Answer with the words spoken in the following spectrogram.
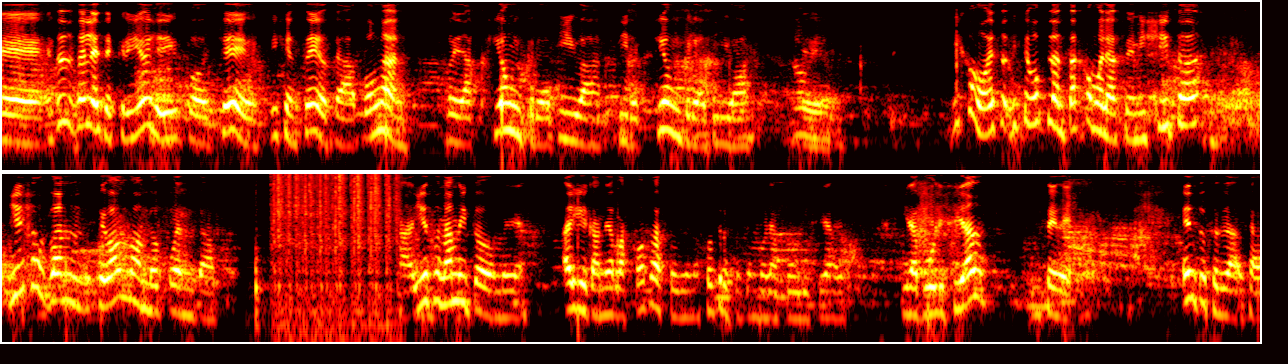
Eh, entonces él les escribió y le dijo, che, fíjense, o sea, pongan redacción creativa, dirección creativa. Eh, y es como eso, viste, vos plantás como la semillita y ellos van, se van dando cuenta. Ah, y es un ámbito donde hay que cambiar las cosas porque nosotros hacemos las publicidades. Y la publicidad se ve en tu celular. O sea,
